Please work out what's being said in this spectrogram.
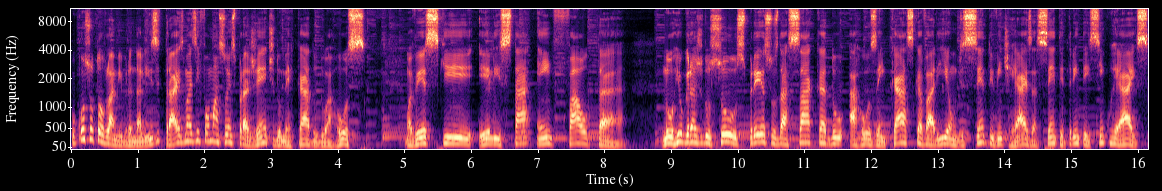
O consultor Vlamir Brandalize traz mais informações para a gente do mercado do arroz, uma vez que ele está em falta. No Rio Grande do Sul, os preços da saca do arroz em casca variam de 120 reais a 135 reais.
